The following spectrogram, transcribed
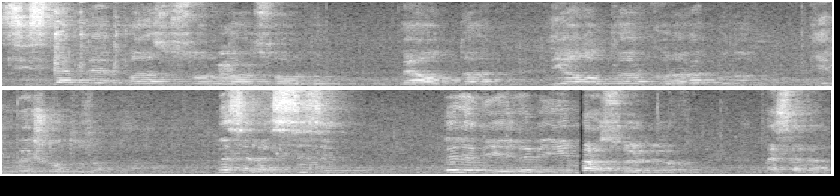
Sistemde bazı sorular sordum veyahut da diyaloglar kurarak bunu 25-30'a. Mesela sizin belediyeyle bir imar söylüyorum. Mesela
